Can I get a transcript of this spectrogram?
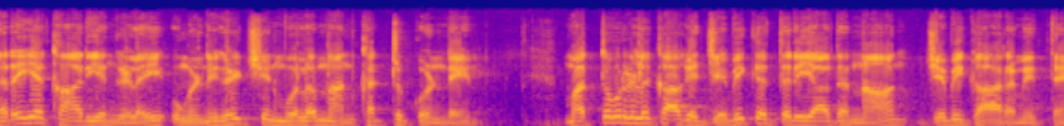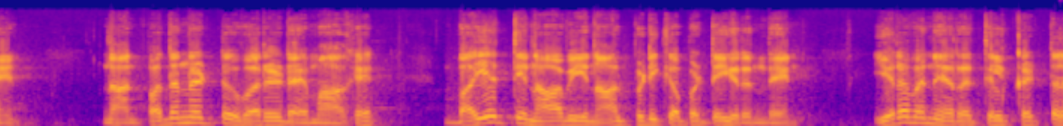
நிறைய காரியங்களை உங்கள் நிகழ்ச்சியின் மூலம் நான் கற்றுக்கொண்டேன். மற்றவர்களுக்காக ஜெபிக்க தெரியாத நான் ஜெபிக்க ஆரம்பித்தேன். நான் பதினெட்டு வருடமாக பயத்தின் ஆவியினால் பிடிக்கப்பட்டு இருந்தேன். இரவு நேரத்தில் கெட்ட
